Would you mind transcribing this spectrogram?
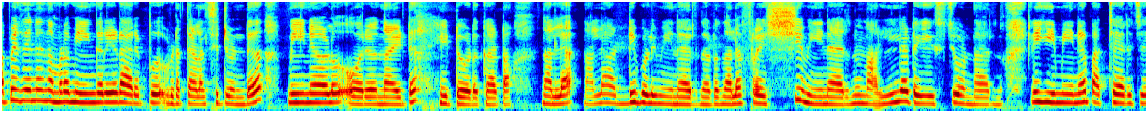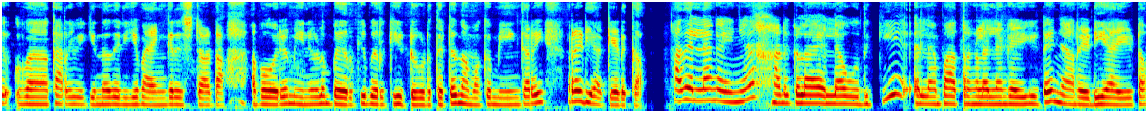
അപ്പോൾ ഇതിന് നമ്മുടെ മീൻകറിയുടെ അരപ്പ് ഇവിടെ തിളച്ചിട്ടുണ്ട്. മീനുകൾ ഓരോന്നായിട്ട് ഇട്ട് കൊടുക്കാം കേട്ടോ. നല്ല നല്ല അടിപൊളി മീനായിരുന്നു കേട്ടോ. നല്ല ഫ്രഷ് മീനായിരുന്നു. നല്ല ടേസ്റ്റും ഉണ്ടായിരുന്നു. എനിക്ക് ഈ മീൻ പച്ചരച്ച് കറി വയ്ക്കുന്നത് എനിക്ക് ഭയങ്കര ഇഷ്ടമാണ് കേട്ടോ. അപ്പോൾ ഓരോ മീനുകളും പെറുക്കി പെറുക്കി ഇട്ട് കൊടുത്തിട്ട് നമുക്ക് മീൻ കറി റെഡിയാക്കി എടുക്കാം. അതെല്ലാം കഴിഞ്ഞ് അടുക്കള എല്ലാം ഒതുക്കി എല്ലാം പാത്രങ്ങളെല്ലാം കഴുകിയിട്ട് ഞാൻ റെഡിയായി കേട്ടോ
